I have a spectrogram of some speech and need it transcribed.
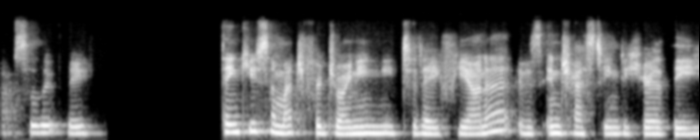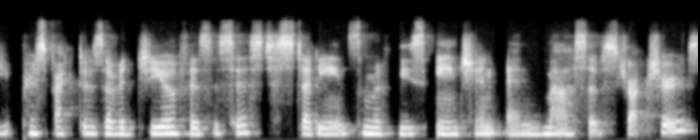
Absolutely. Thank you so much for joining me today, Fiona. It was interesting to hear the perspectives of a geophysicist studying some of these ancient and massive structures.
